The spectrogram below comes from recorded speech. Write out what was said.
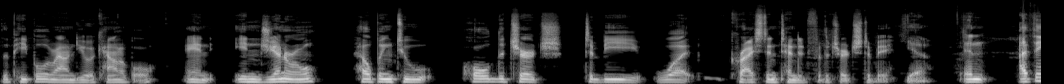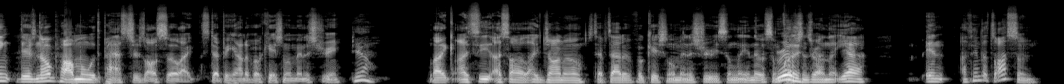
the people around you accountable. And in general, helping to hold the church to be what Christ intended for the church to be. Yeah. And I think there's no problem with pastors also like stepping out of vocational ministry. Yeah. Like I see I saw like Jono stepped out of vocational ministry recently and there was some Really? questions around that. Yeah. And I think that's awesome.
